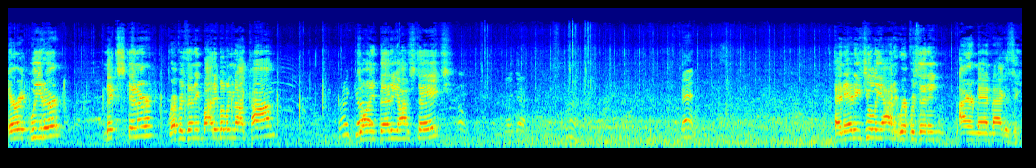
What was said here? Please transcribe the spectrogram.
Eric Weider, Nick Skinner, representing bodybuilding.com. Join Betty on stage. Oh, Ben. and Eddie Giuliani representing Iron Man Magazine.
